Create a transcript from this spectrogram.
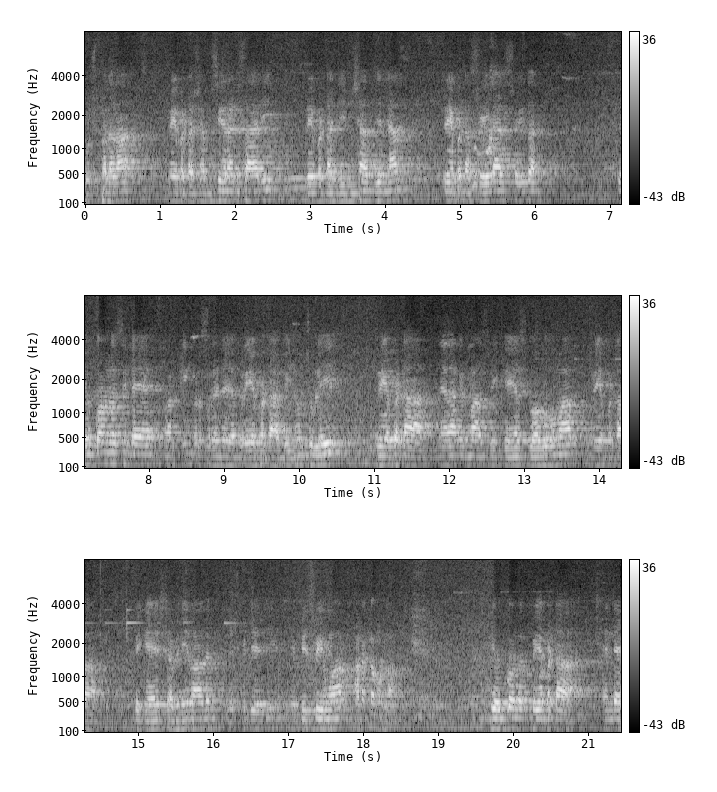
പുഷ്പലത പ്രിയപ്പെട്ട ഷംഷീർ അൻസാരി പ്രിയപ്പെട്ട ജിൻഷാദ് ജിന്നാസ് പ്രിയപ്പെട്ട ശ്രീലാൽ ശ്രീധർ യൂത്ത് കോൺഗ്രസിന്റെ വർക്കിംഗ് പ്രസിഡന്റ് പ്രിയപ്പെട്ട ബിനു ചുള്ളിയിൽ പ്രിയപ്പെട്ട നേതാക്കന്മാർ ശ്രീ കെ എസ് ഗോപകുമാർ പ്രിയപ്പെട്ട Shri K S Sabarinathan P ജേജി എം പി ശ്രീകുമാർ അടക്കമുള്ള യൂത്ത് കോൺഗ്രസ് പ്രിയപ്പെട്ട എന്റെ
